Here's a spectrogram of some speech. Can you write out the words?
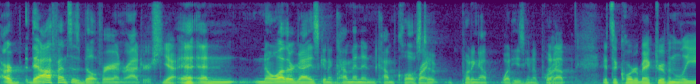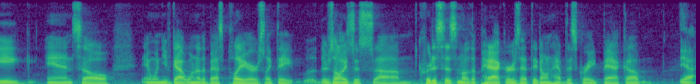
our the offense is built for Aaron Rodgers. Yeah. and, and no other guy is going to come in and come close to putting up what he's going to put Right. up. It's a quarterback-driven league, and so and when you've got one of the best players, like they, there's always this um, criticism of the Packers that they don't have this great backup. Yeah,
